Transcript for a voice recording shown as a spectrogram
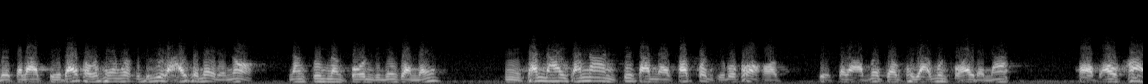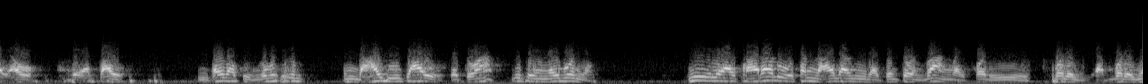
เด็กกระดาษสีได้เพราะว่าแหงว่าดีหลายคนได้เลยเนาะลังปุงลังโกนกันยังกันไหนชั้นใดชั้นนั่นคือกันนะครับคนที่บ่พ่อหอบเศษกระดาษเมื่อจอมขยะมุ่นฝอยเดินนะหอบเอาผ้าเอาแบกไปใช้ว่าสิ่งก็ไม่ใช่มันได้ดีใจแต่ตัวนี่เป็นยังไงบุญเนี่ยนี่แหละถ้าเรารู้ทั้งหลายเรานี่แหละเป็นต้นว่างไว้พอดีบริยบบริย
